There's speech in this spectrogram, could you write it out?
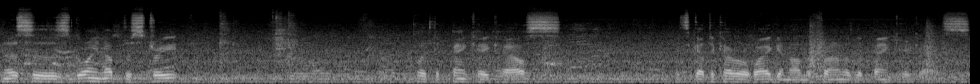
This is going up the street with the pancake house. It's got the covered wagon on the front of the pancake house.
